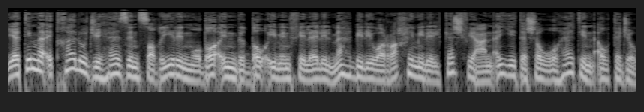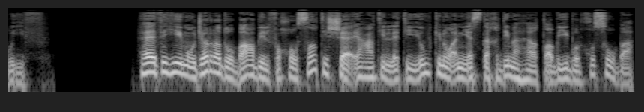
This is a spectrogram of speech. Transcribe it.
يتم إدخال جهاز صغير مضاء بالضوء من خلال المهبل والرحم للكشف عن أي تشوهات أو تجويف. هذه مجرد بعض الفحوصات الشائعة التي يمكن أن يستخدمها طبيب الخصوبة.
